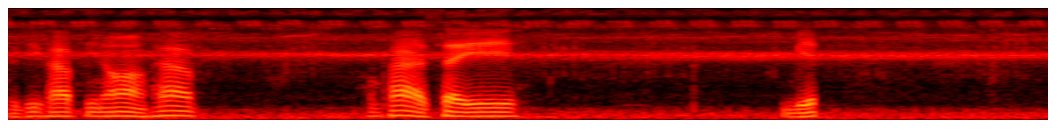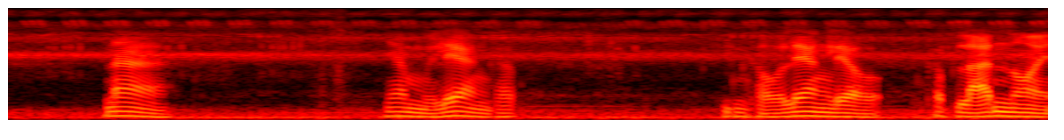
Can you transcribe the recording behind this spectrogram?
สวัสดีครับพี่น้องครับผมผ้าใส่เบ็ด หน้าย่ามือแรงครับ กินเขาแรงแล้วกับร้านหน่อย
